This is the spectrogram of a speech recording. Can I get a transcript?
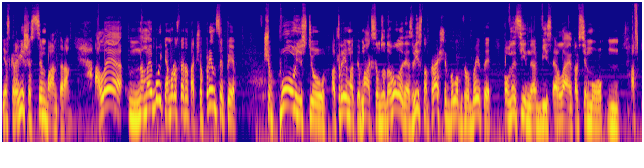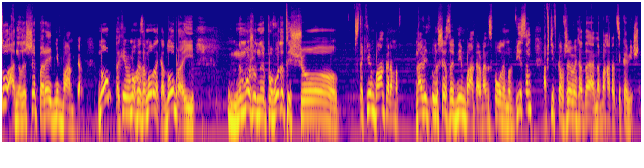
яскравіше з цим бампером. Але на майбутнє можу сказати так, що в принципі. Щоб повністю отримати максимум задоволення, звісно, краще було б зробити повноцінний обвіз Airline по всьому авто, а не лише передній бампер. Ну, такі вимоги замовника добра, і не можу не погодити, що з таким бампером, навіть лише з одним бампером, а не з повним обвісом, автівка вже виглядає набагато цікавіше.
